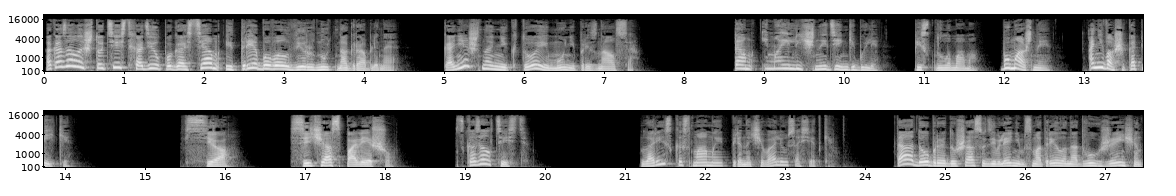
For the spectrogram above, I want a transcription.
Оказалось, что тесть ходил по гостям и требовал вернуть награбленное. Конечно, никто ему не признался. «Там и мои личные деньги были», — пискнула мама. «Бумажные, а не ваши копейки». «Все, сейчас повешу», — сказал тесть. Лариска с мамой переночевали у соседки. Та добрая душа с удивлением смотрела на двух женщин,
